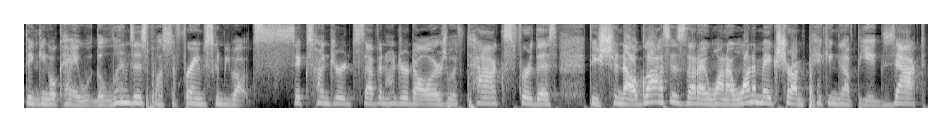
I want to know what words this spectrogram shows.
thinking, okay, well, the lenses plus the frame's gonna be about $600, $700 with tax for this these Chanel glasses that I want. I want to make sure I'm picking up the exact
